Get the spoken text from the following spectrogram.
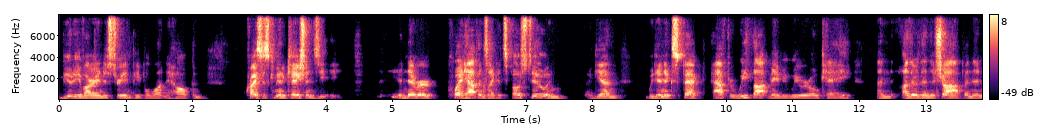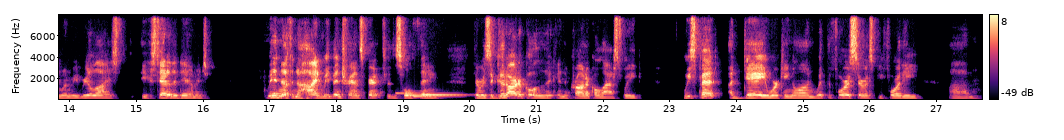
beauty of our industry and people wanting to help and crisis communications. It never quite happens like it's supposed to. And again, we didn't expect after we thought maybe we were okay and other than the shop and then when we realized the extent of the damage we had nothing to hide we've been transparent through this whole thing there was a good article in the, in the chronicle last week we spent a day working on with the forest service before the um,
